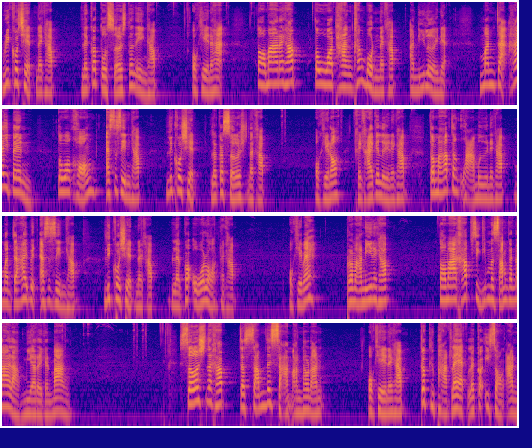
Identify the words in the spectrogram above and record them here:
Ricochet นะครับ แล้วก็ตัว Search นั่นเองครับ โอเคนะฮะ ต่อมานะครับ ตัวทางข้างบนนะครับ อันนี้เลยเนี่ย มันจะให้เป็นตัวของ Assassin ครับ Ricochet แล้วก็ Search นะครับ โอเคเนาะคล้ายๆกันเลยนะครับ ต่อมาครับทางขวามือนะครับ มันจะให้เป็น Assassin ครับ Ricochet นะครับ แล้วก็ Overlord นะครับ โอเคไหมประมาณนี้นะครับ ต่อมาครับสิ่งที่มันซ้ำกันได้ล่ะ มีอะไรกันบ้าง Search นะครับ จะซ้ำได้ 3 อันเท่านั้น โอเคนะครับ ก็คือผาดแรกแล้วก็อีก 2 อัน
